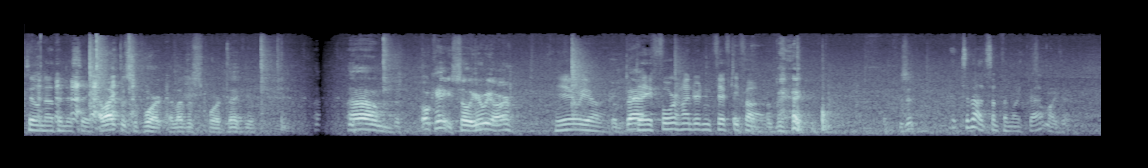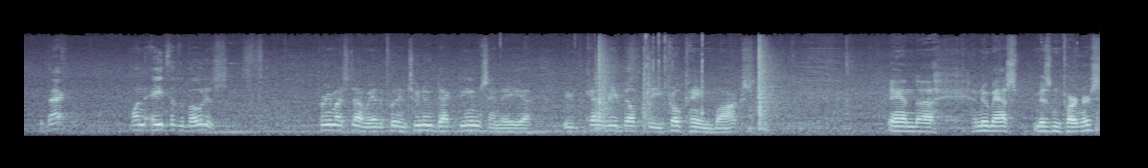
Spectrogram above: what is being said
still nothing to see. I like the support. I love the support. Thank you. Um, okay, so here we are. Here we are. We're back. Day 455. Is it? It's about something like that. Something like that. The back one eighth of the boat is pretty much done. We had to put in two new deck beams and a, uh, we kind of rebuilt the propane box and uh, a new mass mizzen partners.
